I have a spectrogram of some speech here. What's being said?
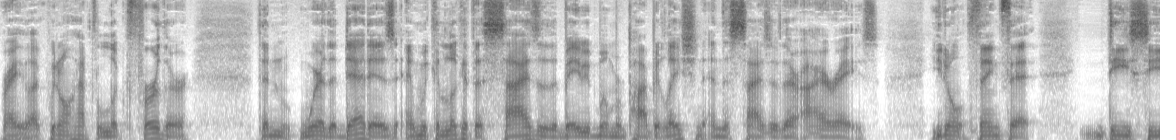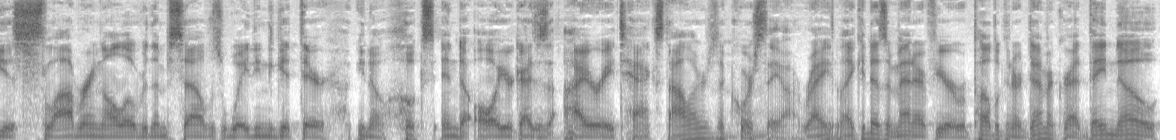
right? Like we don't have to look further than where the debt is, and we can look at the size of the baby boomer population and the size of their IRAs. You don't think that DC is slobbering all over themselves, waiting to get their you know hooks into all your guys' IRA tax dollars? Of course mm-hmm. they are, right? Like it doesn't matter if you're a Republican or Democrat. They know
